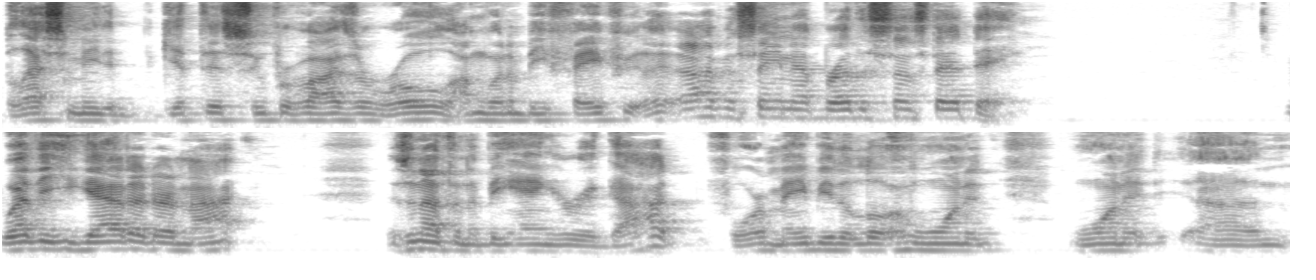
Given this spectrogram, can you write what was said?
bless me to get this supervisor role, I'm going to be faithful. I haven't seen that brother since that day. Whether he got it or not, there's nothing to be angry at God for. Maybe the Lord wanted wanted um,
